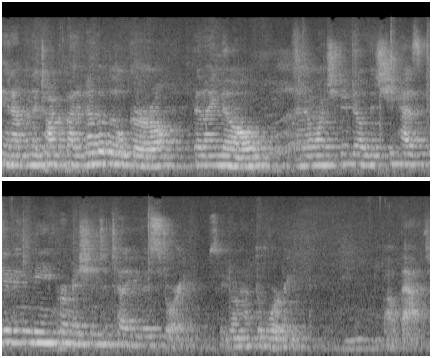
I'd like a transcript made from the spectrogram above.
And I'm going to talk about another little girl that I know, and I want you to know that she has given me permission to tell you this story, so you don't have to worry about that.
